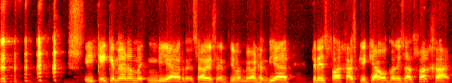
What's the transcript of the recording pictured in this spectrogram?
¿Y qué, qué, me van a enviar? ¿Sabes? Encima me van a enviar tres fajas. ¿Qué, qué hago con esas fajas?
